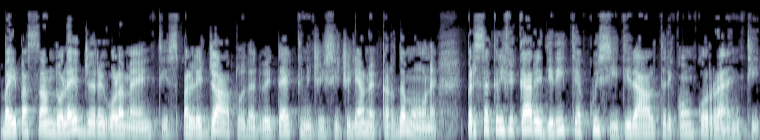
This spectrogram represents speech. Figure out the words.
bypassando legge e regolamenti, spalleggiato da due tecnici siciliano e Cardamone per sacrificare i diritti acquisiti da altri concorrenti.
